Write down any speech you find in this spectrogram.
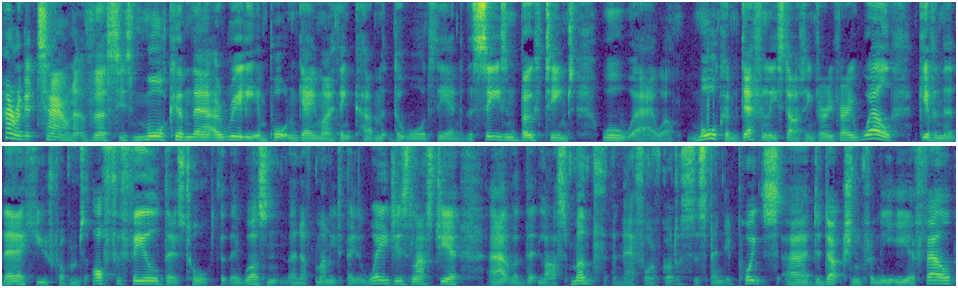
Harrogate Town versus Morecambe. They're a really important game, I think, come towards the end of the season. Both teams will, uh, well, Morecambe definitely starting very, very well, given that there are huge problems off the field. There's talk that there wasn't enough money to pay the wages last year, uh, last month, and therefore have got a suspended points uh, deduction from the EFL,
